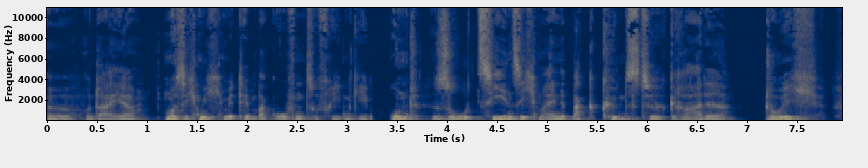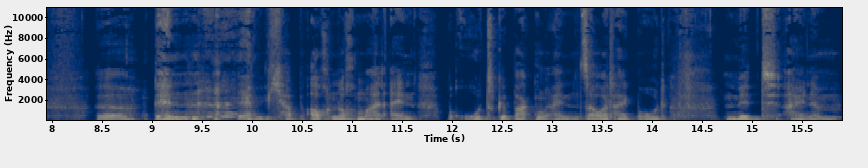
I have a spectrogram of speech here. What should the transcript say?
Äh, und daher muss ich mich mit dem Backofen zufrieden geben. Und so ziehen sich meine Backkünste gerade durch. Äh, denn ich habe auch noch mal ein Brot gebacken, ein Sauerteigbrot mit einem,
